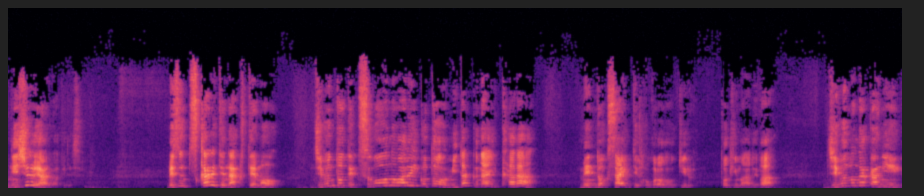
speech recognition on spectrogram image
2種類あるわけです。別に疲れてなくても自分にとって都合の悪いことを見たくないから面倒くさいっていう心が起きる。時もあれば自分の中に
